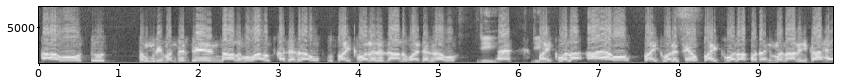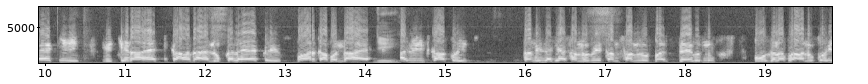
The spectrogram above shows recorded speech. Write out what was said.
था वो तो ਢੁੰਗਰੀ ਮੰਦਿਰ ਦੇ ਨਾਲ ਹੋਇਆ उसका झगड़ा वो बाइक वाले ਦੇ ਨਾਲ हुआ झगड़ा वो ਜੀ है जी बाइक वाला आया वो बाइक वाले से वो बाइक वाला पता नहीं मनाली का है कि नीचे का है कि कहाँ का है लोकल है कोई बाहर का बंदा है जी। अभी इसका कोई ਤਾਂ ਨਹੀਂ ਲੱਗਿਆ ਸਾਨੂੰ ਵੀ ਤਾਂ ਸਾਨੂੰ ਡਰਾਈਵਰ ਨੂੰ ਬੋਲ ਦੇਣਾ ਭਰਾ ਨੂੰ ਕੋਈ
